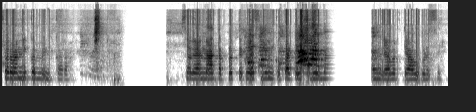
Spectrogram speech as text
सर्वांनी कमेंट करा. सगळ्यांना आता प्रत्येक लिंक पाठवायची म्हणल्यावरती अवघडच आहे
